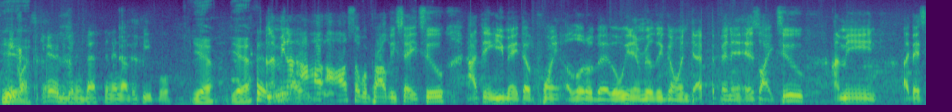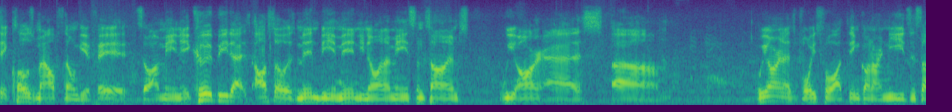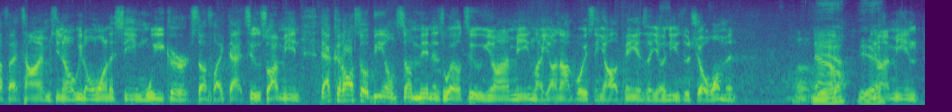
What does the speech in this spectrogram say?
People Yeah. are scared to get invested in other people. Yeah. Yeah. And I mean, I, I I also would probably say too. I think you made the point a little bit, but we didn't really go in depth in it. It's like too. I mean, like they say, closed mouths don't get fed. So I mean, it could be that also as men being men, you know what I mean. Sometimes we aren't as um, we aren't as voiceful, I think, on our needs and stuff at times. You know, we don't want to seem weak or stuff like that too. So I mean, that could also be on some men as well too. You know what I mean? Like y'all not voicing y'all opinions and your needs with your woman. Huh. Now, Yeah, you know what I mean?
